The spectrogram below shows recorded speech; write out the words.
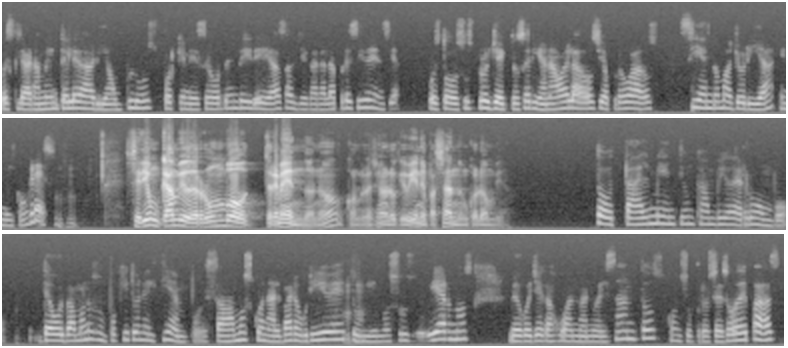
pues claramente le daría un plus porque en ese orden de ideas al llegar a la presidencia, pues todos sus proyectos serían avalados y aprobados siendo mayoría en el Congreso. Sería un cambio de rumbo tremendo, ¿no? Con relación a lo que viene pasando en Colombia. Totalmente un cambio de rumbo. Devolvámonos un poquito en el tiempo. Estábamos con Álvaro Uribe, tuvimos sus gobiernos, luego llega Juan Manuel Santos con su proceso de paz,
